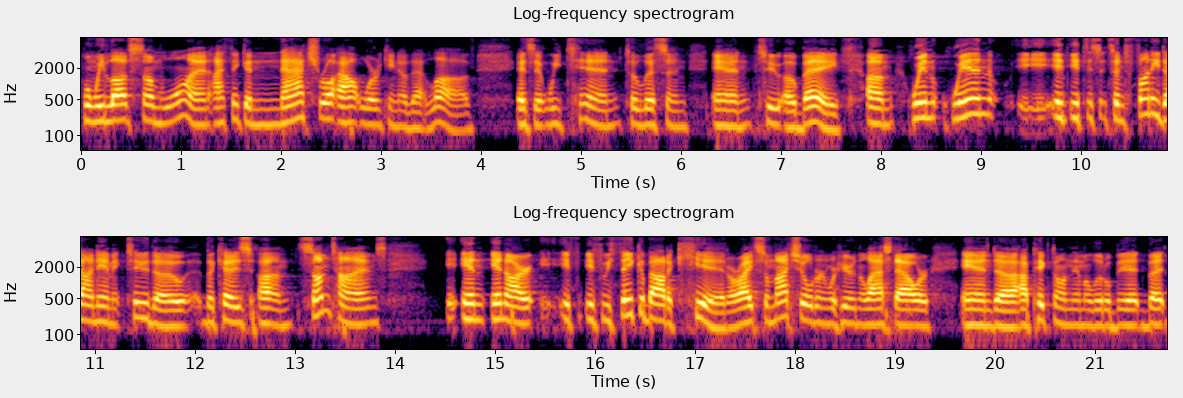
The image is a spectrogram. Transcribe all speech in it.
when we love someone, I think a natural outworking of that love is that we tend to listen and to obey. Um, when when it, it's, it's a funny dynamic too, though, because um, sometimes in in our if if we think about a kid all right so my children were here in the last hour and uh, i picked on them a little bit but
